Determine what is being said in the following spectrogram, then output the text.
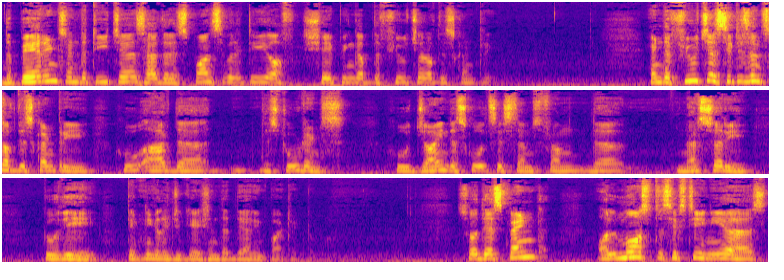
the parents and the teachers have the responsibility of shaping up the future of this country. And the future citizens of this country, who are the, the students who join the school systems from the nursery to the technical education that they are imparted to. So they spend almost 16 years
